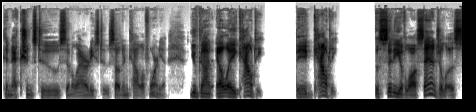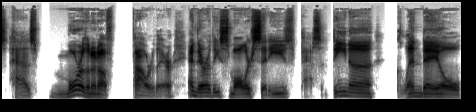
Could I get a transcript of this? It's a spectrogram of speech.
connections to, similarities to Southern California. You've got LA County, big county. The city of Los Angeles has more than enough power there. And there are these smaller cities, Pasadena, Glendale,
